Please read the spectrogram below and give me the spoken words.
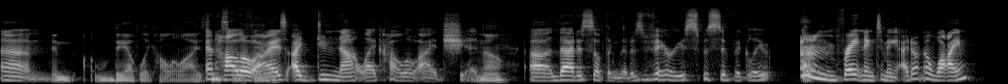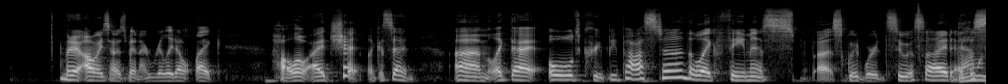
Um, And they have like hollow eyes and stuff, hollow yeah. eyes. I do not like hollow eyed shit. No, Uh, that is something that is very specifically frightening to me. I don't know why, but it always has been. I really don't like hollow eyed shit, like I said. Um, like that old creepy pasta, the like famous uh, Squidward suicide That episode.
